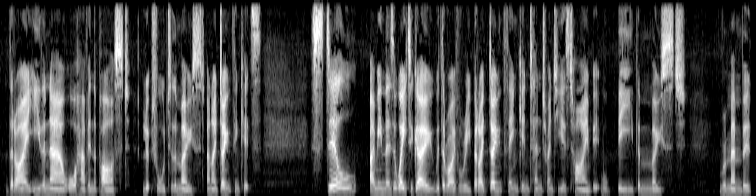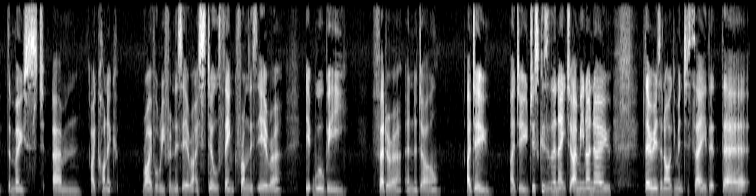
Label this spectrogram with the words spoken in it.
that I either now or have in the past looked forward to the most. And I don't think it's still, I mean, there's a way to go with the rivalry, but I don't think in 10, 20 years' time it will be the most remembered, the most um, iconic rivalry from this era. I still think from this era it will be Federer and Nadal. I do. I do. Just because of the nature. I mean, I know there is an argument to say that their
